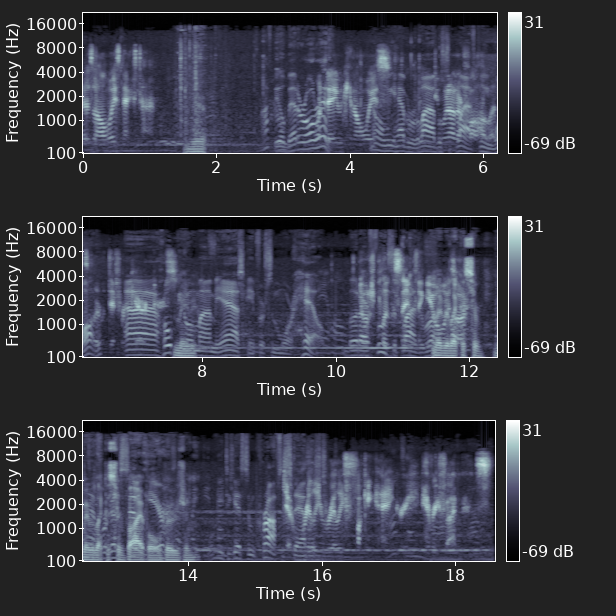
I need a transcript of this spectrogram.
there's always next time. Yeah. I feel better One already. day we can always Knowing we have a reliable supply of clean water. I characters. hope you don't mind me asking for some more help. But You'll our food play the same supplies thing are Maybe like are. a sur- maybe like a survival here, version. We need to get some crops get really, established. really fucking angry every five minutes.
